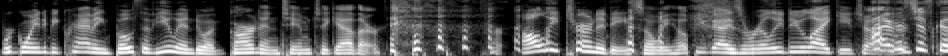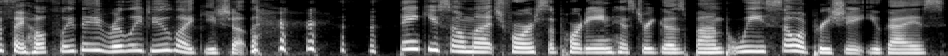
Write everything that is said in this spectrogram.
We're going to be cramming both of you into a garden tomb together for all eternity. So we hope you guys really do like each other. I was just going to say, hopefully they really do like each other. Thank you so much for supporting History Goes Bump. We so appreciate you guys.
